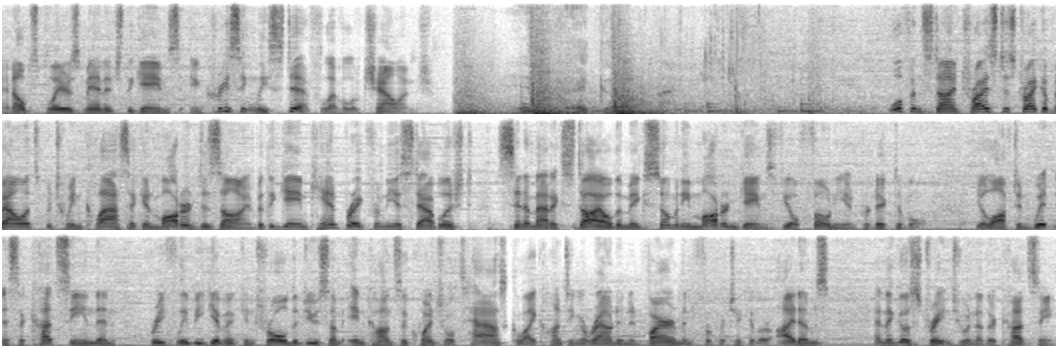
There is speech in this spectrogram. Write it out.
and helps players manage the game's increasingly stiff level of challenge. Here they come. Wolfenstein tries to strike a balance between classic and modern design, but the game can't break from the established cinematic style that makes so many modern games feel phony and predictable. You'll often witness a cutscene, then briefly be given control to do some inconsequential task like hunting around an environment for particular items, and then go straight into another cutscene.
